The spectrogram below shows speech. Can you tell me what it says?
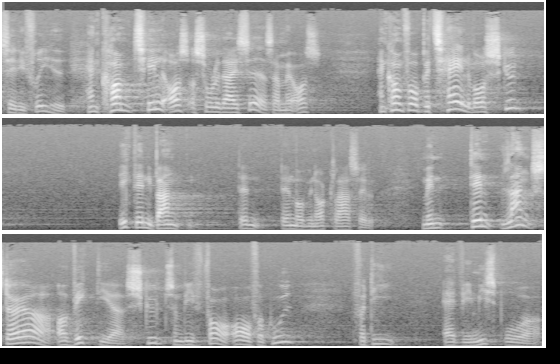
sætte i frihed. Han kom til os og solidariserede sig med os. Han kom for at betale vores skyld. Ikke den i banken. Den, den må vi nok klare selv. Men den langt større og vigtigere skyld, som vi får over for Gud, fordi at vi misbruger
